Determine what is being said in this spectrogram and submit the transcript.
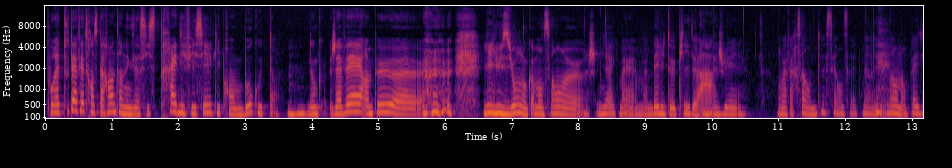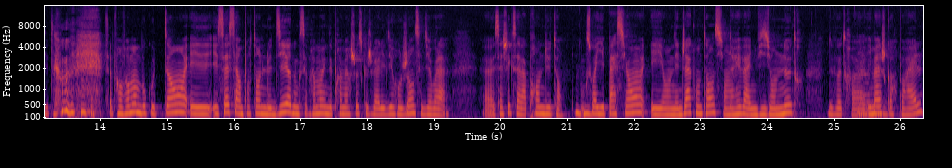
pour être tout à fait transparente, un exercice très difficile qui prend beaucoup de temps. Mhm. Donc, j'avais un peu euh, l'illusion en commençant, je suis venue avec ma, ma, belle utopie de Ah, je vais on va faire ça en deux séances, ça va être merveilleux. Non, non, pas du tout. ça prend vraiment beaucoup de temps et, ça, c'est important de le dire. Donc, c'est vraiment une des premières choses que je vais aller dire aux gens, c'est dire voilà, euh, sachez que ça va prendre du temps. Donc, mhm. soyez patient et on est déjà content si on arrive à une vision neutre de votre euh, ah image corporelle.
